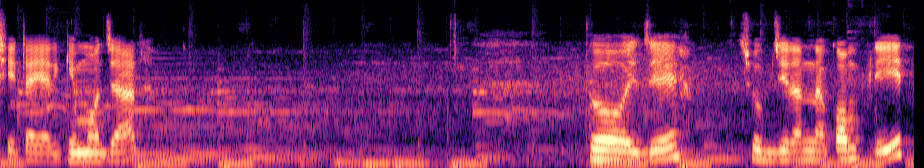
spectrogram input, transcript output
সেটাই আর কি মজার। তো ওই যে সবজি রান্না কমপ্লিট।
